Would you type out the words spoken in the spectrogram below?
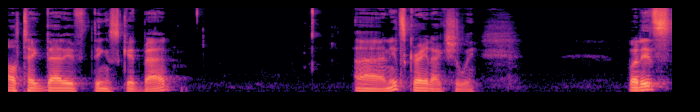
I'll take that if things get bad. And it's great actually. But it's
